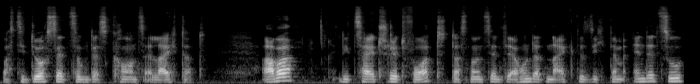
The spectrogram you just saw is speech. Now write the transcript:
was die Durchsetzung des Cons erleichtert. Aber die Zeit schritt fort, das 19. Jahrhundert neigte sich dem Ende zu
